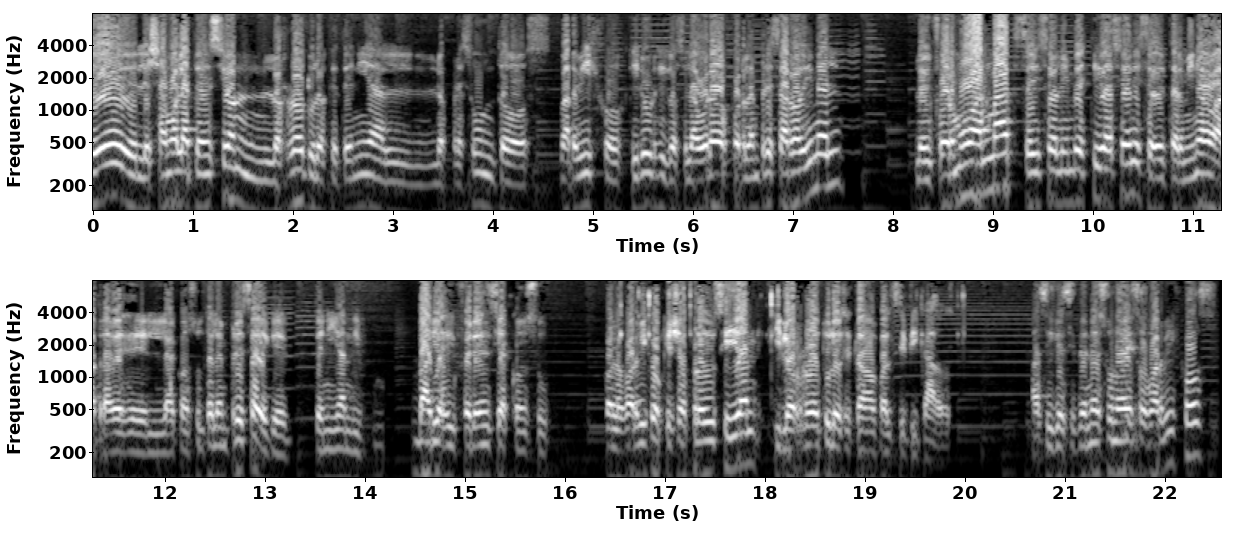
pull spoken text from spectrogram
que le llamó la atención los rótulos que tenían los presuntos barbijos quirúrgicos elaborados por la empresa Rodimel. Lo informó ANMAT, se hizo la investigación y se determinó a través de la consulta de la empresa de que tenían varias diferencias con su con los barbijos que ellos producían y los rótulos estaban falsificados. Así que si tenés uno de esos barbijos,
